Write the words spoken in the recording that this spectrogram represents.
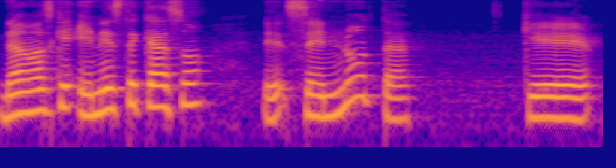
Nada más que en este caso eh, se nota que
